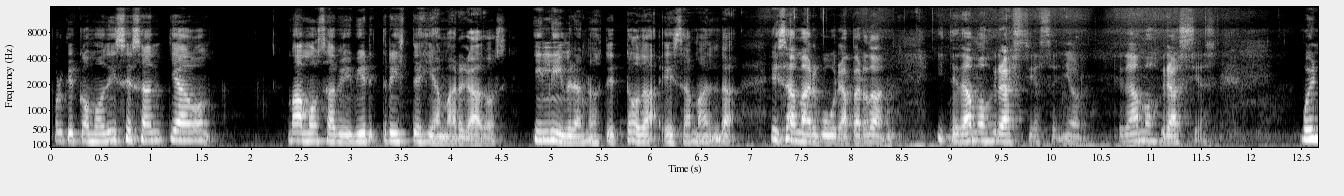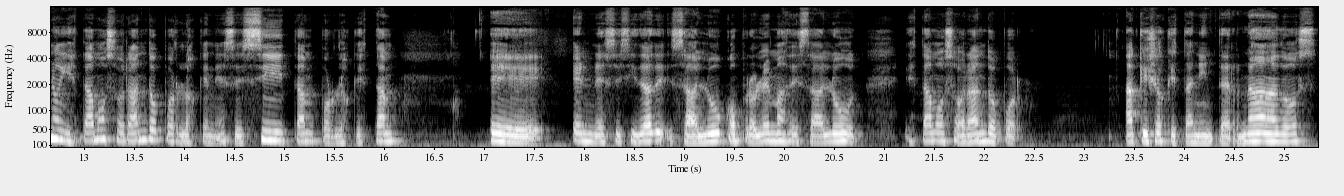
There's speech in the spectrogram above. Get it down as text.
porque como dice Santiago, vamos a vivir tristes y amargados. Y líbranos de toda esa maldad, esa amargura, perdón. Y te damos gracias, Señor, te damos gracias. Bueno, y estamos orando por los que necesitan, por los que están eh, en necesidad de salud, con problemas de salud. Estamos orando por aquellos que están internados,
